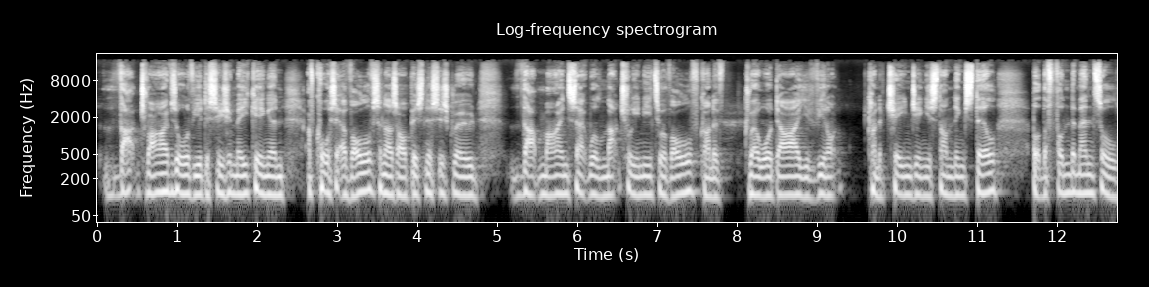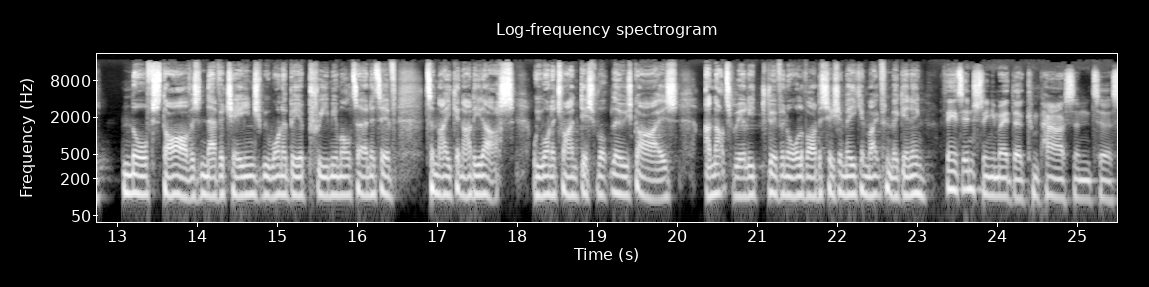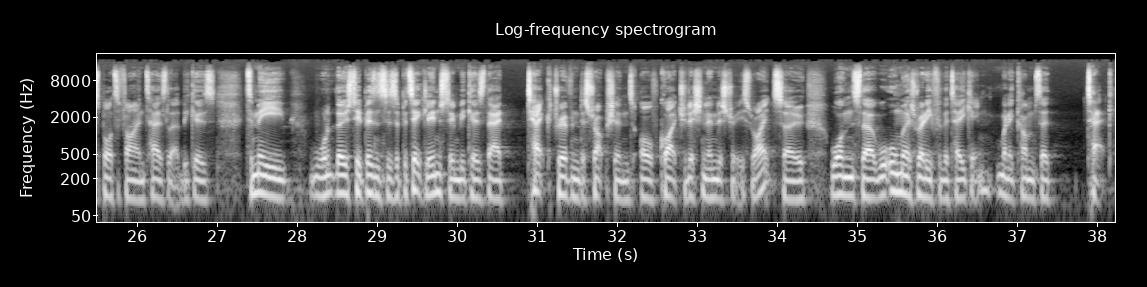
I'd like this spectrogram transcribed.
that drives all of your decision making. And of course, it evolves. And as our business has grown, that mindset will naturally need to evolve, kind of grow or die. If you're not kind of changing, you're standing still. But the fundamental North Star has never changed. We want to be a premium alternative to Nike and Adidas. We want to try and disrupt those guys. And that's really driven all of our decision making right from the beginning. I think it's interesting you made the comparison to Spotify and Tesla because to me, one, those two businesses are particularly interesting because they're tech driven disruptions of quite traditional industries, right? So ones that were almost ready for the taking when it comes to tech.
